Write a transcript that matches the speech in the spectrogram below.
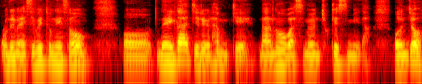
오늘 말씀을 통해서 어, 네 가지를 함께 나누어 봤으면 좋겠습니다. 먼저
